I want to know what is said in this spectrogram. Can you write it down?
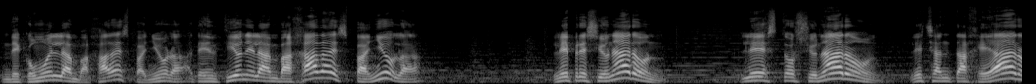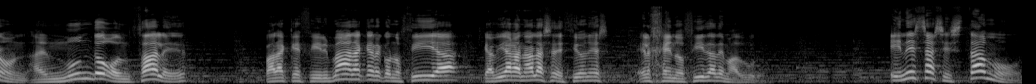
de cómo en la embajada española, atención, en la embajada española, le presionaron, le extorsionaron, le chantajearon a Edmundo González para que firmara que reconocía que había ganado las elecciones el genocida de Maduro. En esas estamos.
